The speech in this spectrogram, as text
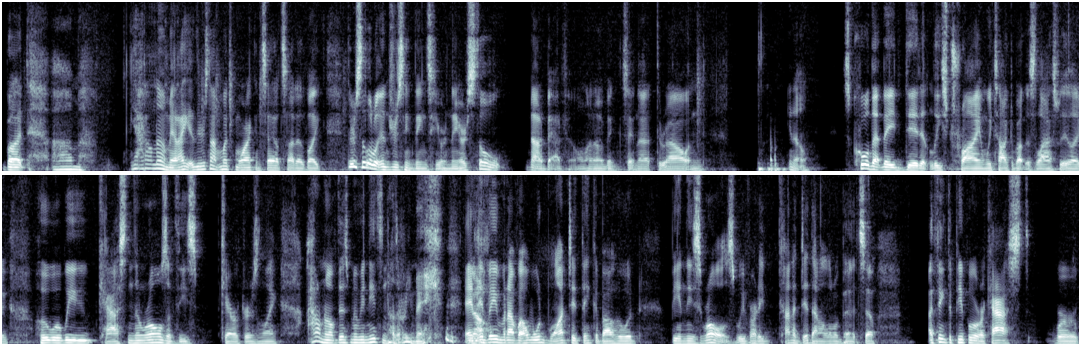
But um, yeah, I don't know, man. I there's not much more I can say outside of like there's a little interesting things here and there. It's still not a bad film. I know I've been saying that throughout, and you know, it's cool that they did at least try. And we talked about this last week, like who will we cast in the roles of these characters? And like, I don't know if this movie needs another remake. and No. if even if I would want to think about who would be in these roles, we've already kind of did that a little bit. So I think the people who were cast were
